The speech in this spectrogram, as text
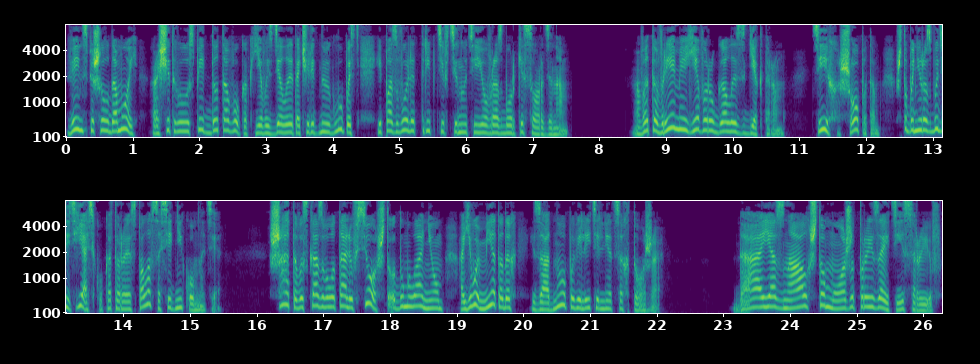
Вейн спешил домой, рассчитывая успеть до того, как Ева сделает очередную глупость и позволит Трипти втянуть ее в разборки с Орденом. В это время Ева ругалась с Гектором. Тихо, шепотом, чтобы не разбудить Яську, которая спала в соседней комнате. Шата высказывала Талю все, что думала о нем, о его методах и заодно о повелительницах тоже. «Да, я знал, что может произойти срыв»,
